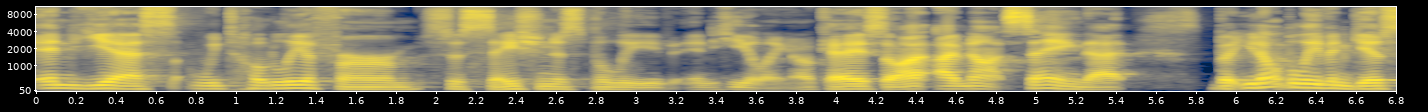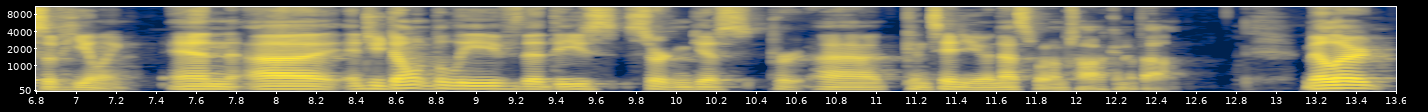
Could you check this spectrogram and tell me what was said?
and yes, we totally affirm cessationists believe in healing. Okay. So I, I'm not saying that. but you don't believe in gifts of healing, and uh, and you don't believe that these certain gifts per, uh, continue, and that's what I'm talking about. Miller,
